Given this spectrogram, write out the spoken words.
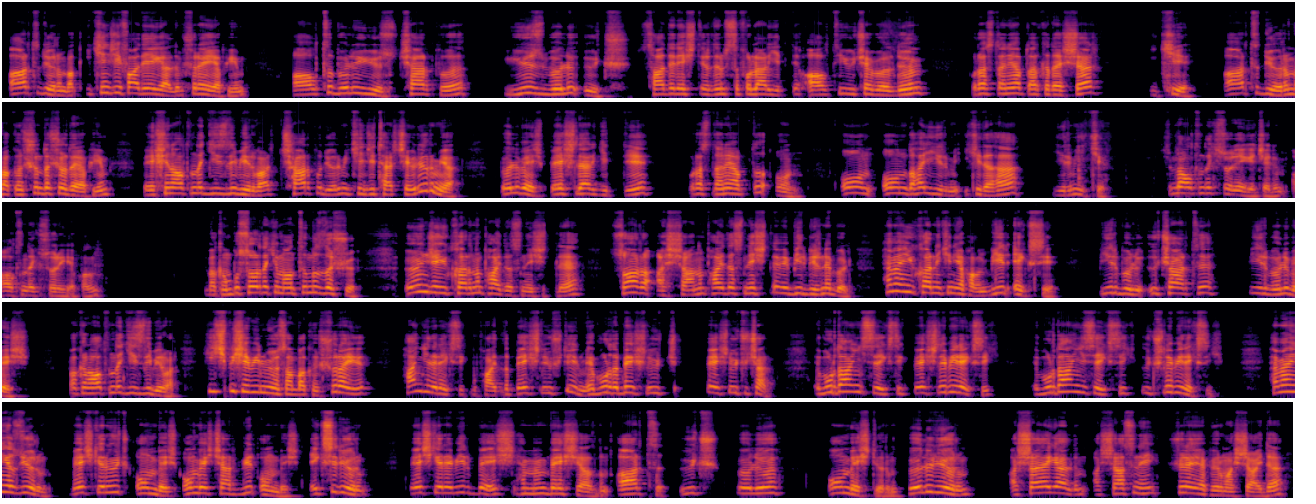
Artı diyorum bak ikinci ifadeye geldim. Şuraya yapayım. 6 bölü 100 çarpı 100 bölü 3. Sadeleştirdim. Sıfırlar gitti. 6'yı 3'e böldüm. Burası da ne yaptı arkadaşlar? 2. Artı diyorum. Bakın şunu da şurada yapayım. 5'in altında gizli bir var. Çarpı diyorum. ikinciyi ters çeviriyorum ya. Bölü 5. 5'ler gitti. Burası da ne yaptı? 10. 10. 10 daha 20. 2 daha 22. Şimdi altındaki soruya geçelim. Altındaki soruyu yapalım. Bakın bu sorudaki mantığımız da şu. Önce yukarının paydasını eşitle. Sonra aşağının paydasını eşitle ve birbirine böl. Hemen yukarınınkini yapalım. 1 eksi 1 bölü 3 artı 1 bölü 5. Bakın altında gizli bir var. Hiçbir şey bilmiyorsan bakın şurayı hangileri eksik bu paydada? 5 ile 3 değil mi? E burada 5 ile 3 5 ile 3'ü çarp. E burada hangisi eksik? 5 ile 1 eksik. E burada hangisi eksik? 3 ile 1 eksik. Hemen yazıyorum. 5 kere 3 15. 15 çarpı 1 15. Eksi diyorum. 5 kere 1 5. Hemen 5 yazdım. Artı 3 bölü 15 diyorum. Bölü diyorum. Aşağıya geldim. Aşağısı ne? Şuraya yapıyorum aşağıda.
